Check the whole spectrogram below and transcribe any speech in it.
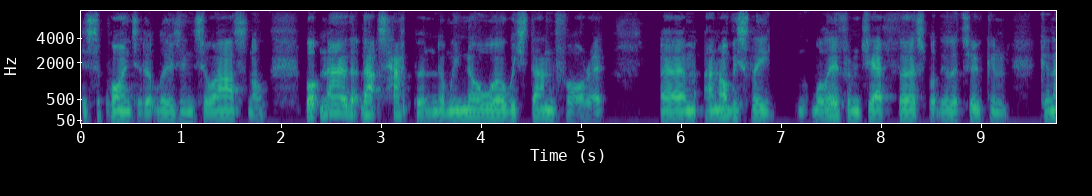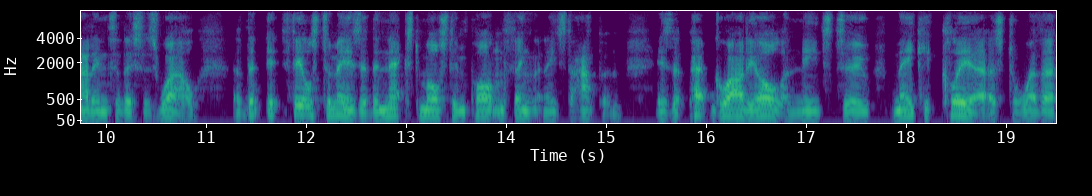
disappointed at losing to Arsenal. But now that that's happened and we know where we stand for it, um, and obviously we'll hear from Jeff first, but the other two can can add into this as well. Uh, it feels to me as that the next most important thing that needs to happen is that Pep Guardiola needs to make it clear as to whether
